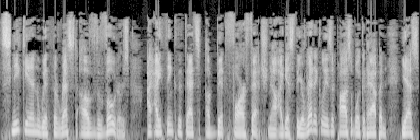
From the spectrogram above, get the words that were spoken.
sneak in with the rest of the voters, I, I think that that's a bit far fetched. Now, I guess theoretically, is it possible it could happen? Yes,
